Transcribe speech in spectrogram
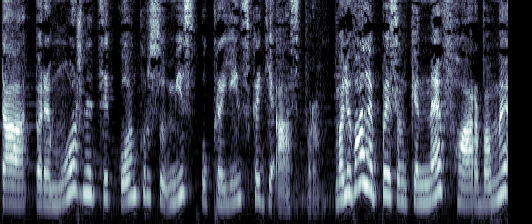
та переможниці конкурсу конкурсу Міс Українська діаспора. Малювали писанки не фарбами,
